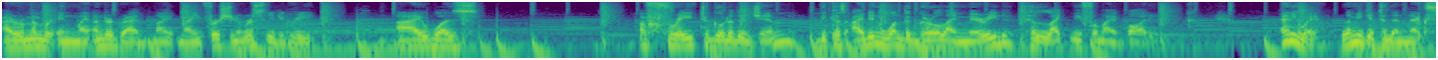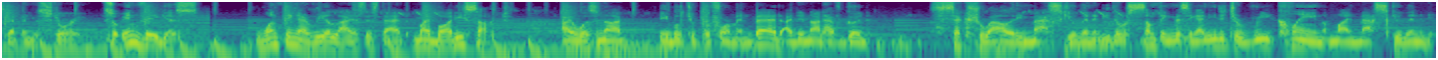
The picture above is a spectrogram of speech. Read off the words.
I remember in my undergrad, my, my first university degree, I was afraid to go to the gym because I didn't want the girl I married to like me for my body. Anyway, let me get to the next step in the story. So in Vegas, one thing I realized is that my body sucked. I was not able to perform in bed. I did not have good sexuality, masculinity. There was something missing. I needed to reclaim my masculinity.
